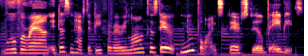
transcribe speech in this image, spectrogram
move around. It doesn't have to be for very long because they're newborns, they're still babies.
